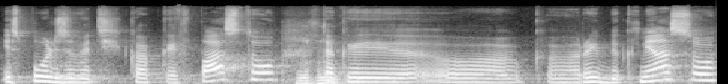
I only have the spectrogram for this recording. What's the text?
использовать как и в пасту, так и э, к рыбе, к мясу,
